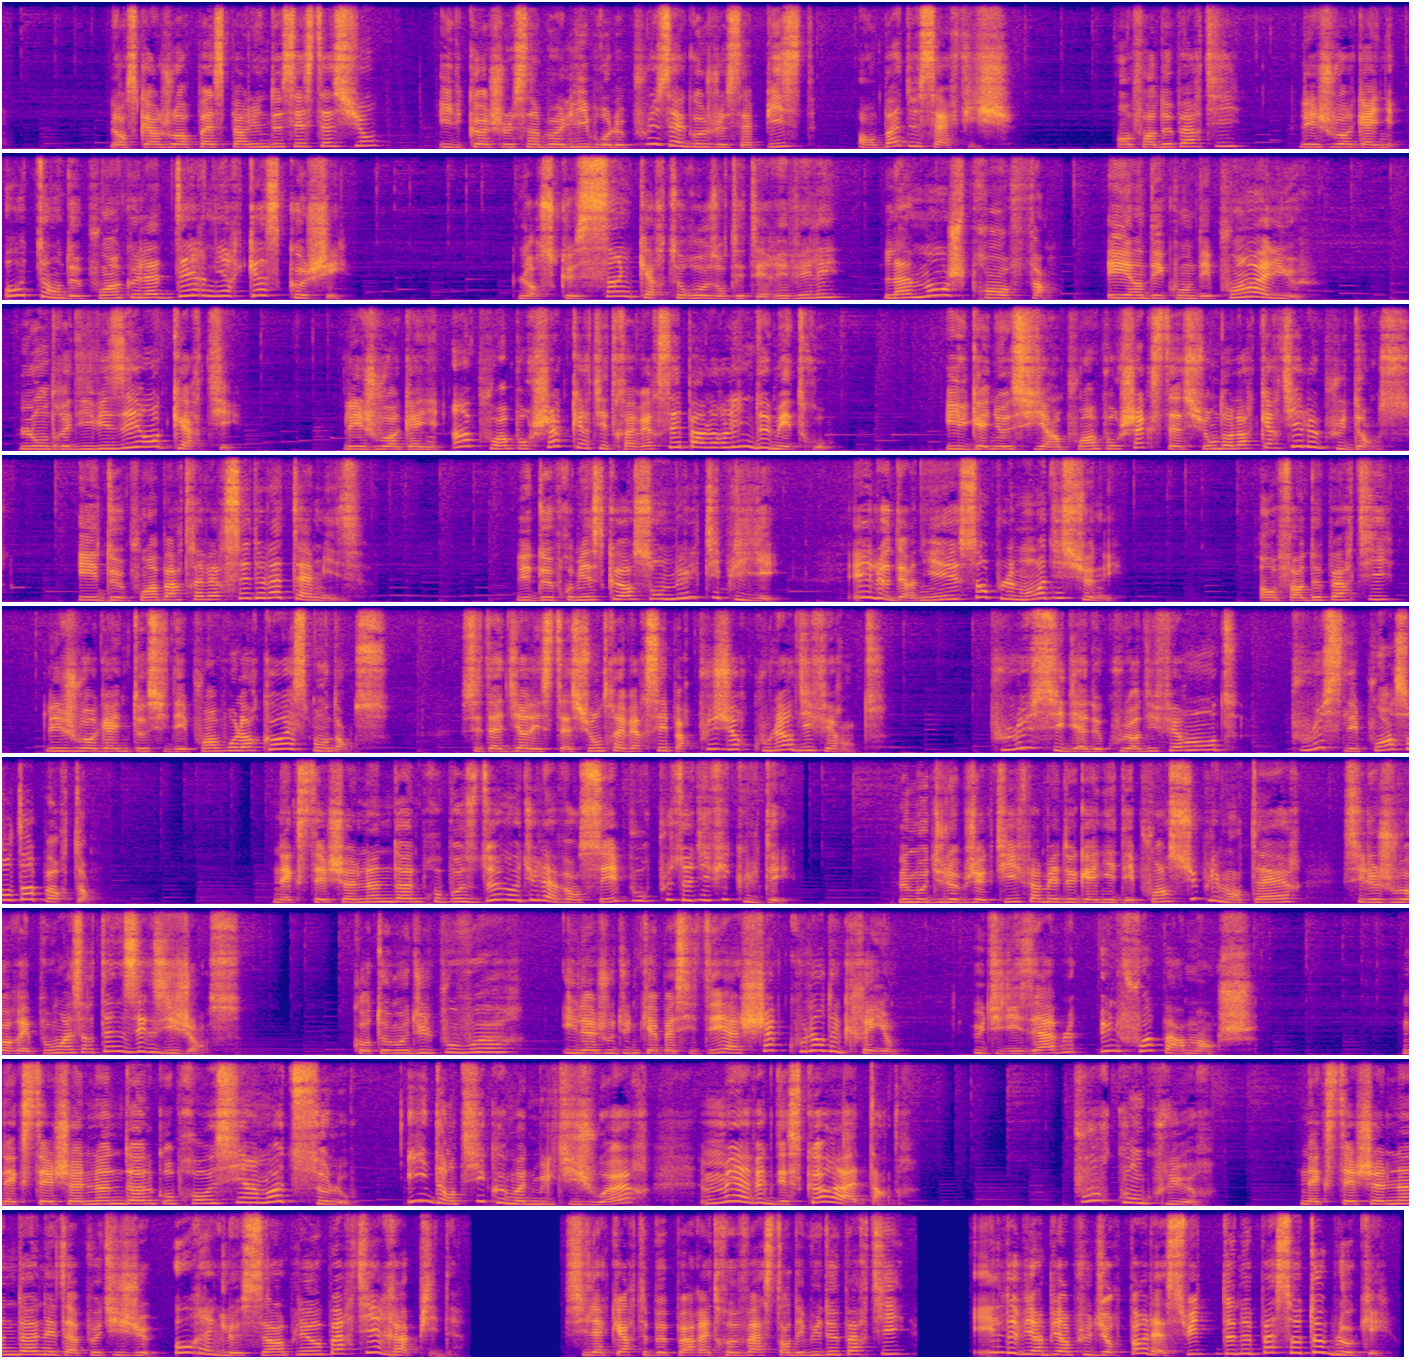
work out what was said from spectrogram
Lorsqu'un joueur passe par l'une de ces stations, il coche le symbole libre le plus à gauche de sa piste, en bas de sa fiche. En fin de partie, les joueurs gagnent autant de points que la dernière case cochée. Lorsque 5 cartes roses ont été révélées, la manche prend fin et un décompte des points a lieu. Londres est divisé en quartiers. Les joueurs gagnent un point pour chaque quartier traversé par leur ligne de métro. Ils gagnent aussi un point pour chaque station dans leur quartier le plus dense, et deux points par traversée de la Tamise. Les deux premiers scores sont multipliés, et le dernier simplement additionné. En fin de partie, les joueurs gagnent aussi des points pour leur correspondance, c'est-à-dire les stations traversées par plusieurs couleurs différentes. Plus il y a de couleurs différentes, plus les points sont importants. Next Station London propose deux modules avancés pour plus de difficultés. Le module objectif permet de gagner des points supplémentaires si le joueur répond à certaines exigences. Quant au module pouvoir, il ajoute une capacité à chaque couleur de crayon, utilisable une fois par manche. Next Station London comprend aussi un mode solo, identique au mode multijoueur, mais avec des scores à atteindre. Pour conclure, Next Station London est un petit jeu aux règles simples et aux parties rapides. Si la carte peut paraître vaste en début de partie, il devient bien plus dur par la suite de ne pas s'auto-bloquer.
